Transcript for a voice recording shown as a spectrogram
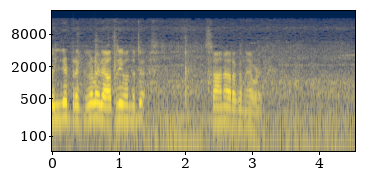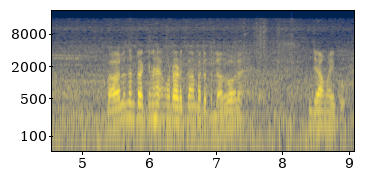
വലിയ ട്രക്കുകൾ രാത്രി വന്നിട്ട് സാധനം ഇറക്കുന്നത് അവിടെ. പകലൊന്നും ട്രക്കിനെ അങ്ങോട്ട് എടുക്കാൻ പറ്റത്തില്ല. അതുപോലെ ജാമായി പോകും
